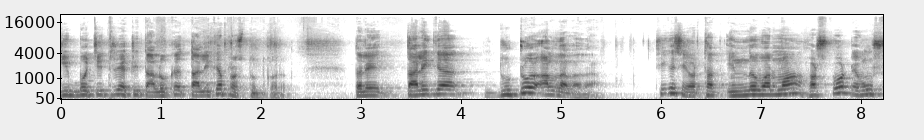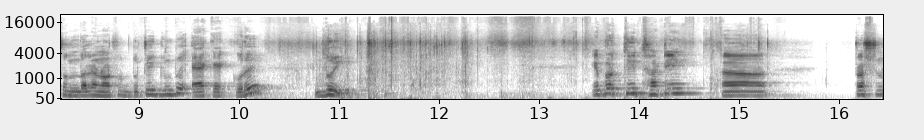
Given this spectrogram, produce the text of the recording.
জীববৈচিত্র্যের একটি তালুকা, তালিকা প্রস্তুত করো। তাহলে তালিকা দুটো আলাদা আলাদা। ঠিক আছে? অর্থাৎ ইন্দো বার্মা হটস্পট এবং সুন্দরল্যান্ড হটস্পট দুটোই কিন্তু এক এক করে দুই। এরপর থ্রি থার্টিন প্রশ্ন,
